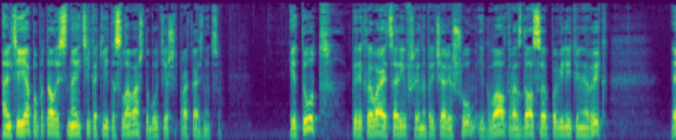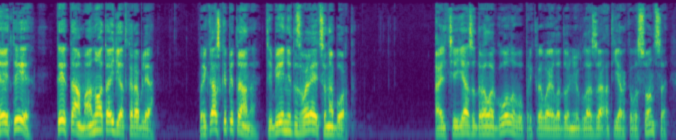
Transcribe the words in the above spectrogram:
Альтия попыталась найти какие-то слова, чтобы утешить проказницу. И тут, перекрывая царивший на причале шум и гвалт, раздался повелительный рык. «Эй, ты! Ты там! А ну, отойди от корабля! Приказ капитана! Тебе не дозволяется на борт!» Альтия задрала голову, прикрывая ладонью глаза от яркого солнца, —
